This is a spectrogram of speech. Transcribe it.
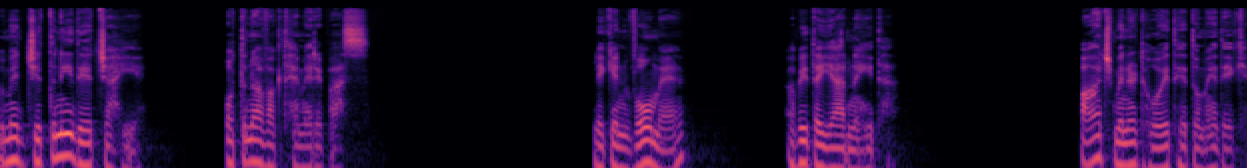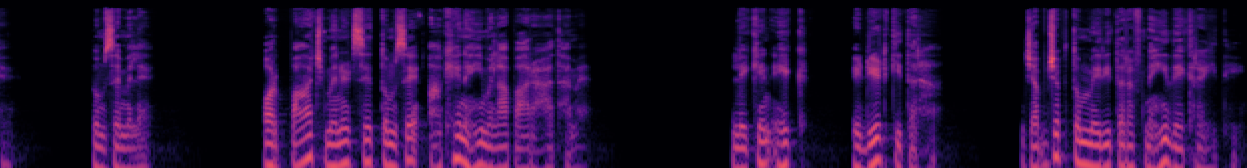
तुम्हें जितनी देर चाहिए उतना वक्त है मेरे पास। लेकिन वो मैं अभी तैयार नहीं था। पाँच मिनट हुए थे तुम्हें देखे, तुमसे मिले, और पाँच मिनट से तुमसे आँखें नहीं मिला पा रहा था मैं। लेकिन एक इडियट की तरह, जब जब तुम मेरी तरफ़ नहीं देख रही थी,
